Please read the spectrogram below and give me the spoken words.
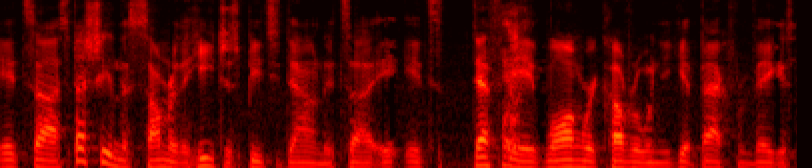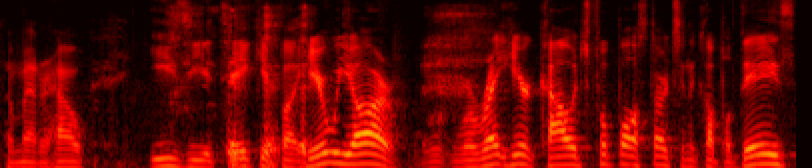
it's uh, especially in the summer, the heat just beats you down. It's uh, it, it's definitely a long recovery when you get back from Vegas, no matter how easy you take it. But here we are. We're right here. College football starts in a couple days.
